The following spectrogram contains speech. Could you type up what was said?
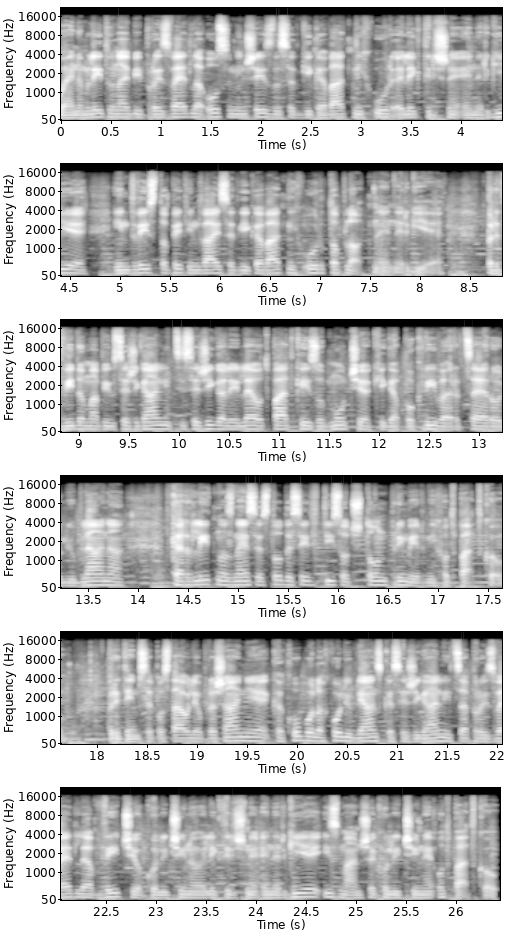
V enem letu naj bi proizvedla 68 GWh električne energije in 225 GWh toplotne energije. Predvidoma bi v sežigalnici sežigali le odpadke iz območja, ki ga pokriva RCERO Ljubljana, kar letno znese 110 tisoč ton primernih odpadkov. Pri tem se postavlja vprašanje, kako bo lahko ljubljanska sežigalnica proizvedla večjo količino električne energije iz manjše količine odpadkov.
